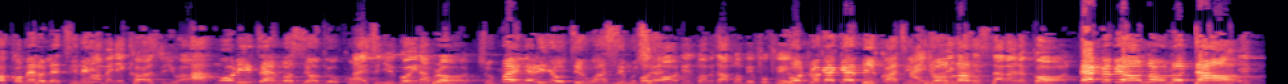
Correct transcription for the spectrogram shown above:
ọkọ̀ mélòó lẹ ti ní? how many cars do you Ah, have mo rí tẹ̀ ń lọ sí òkè òkun. I see you going abroad Ṣùgbọ́n ìlérí yóò tí ì wá sí but ìmúṣẹ. all these promises have not been Mo fulfilled dúró gẹ́gẹ́ bí ikọ̀ àti I ìjọ speak as a Ọlọ́run. servant of God Dẹ́gbẹ́ bí Ọlọ́run ló dá ọ. if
